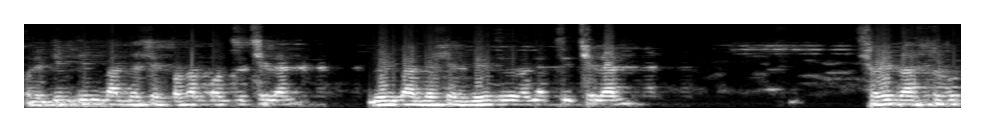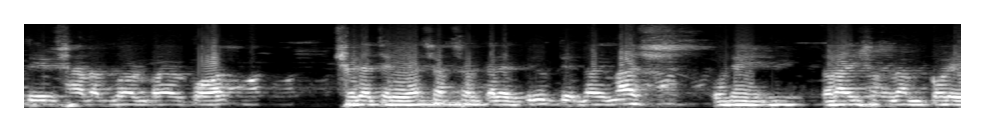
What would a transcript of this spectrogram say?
উনি তিন তিনবার দেশের প্রধানমন্ত্রী ছিলেন, দুইবার দেশের বিরোধী দলের নেত্রী ছিলেন। শহীদ রাষ্ট্রপতির শাহাদ বরণ করার পর স্বৈরাচারী এরশাদ সরকারের বিরুদ্ধে নয় মাস উনি লড়াই সংগ্রাম করে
